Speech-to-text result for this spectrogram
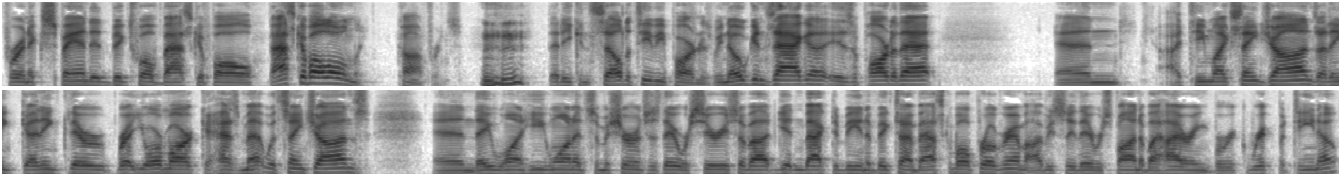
for an expanded Big 12 basketball basketball only conference mm-hmm. that he can sell to TV partners. We know Gonzaga is a part of that, and a team like St. John's, I think I think their Brett Yormark has met with St. John's, and they want he wanted some assurances they were serious about getting back to being a big time basketball program. Obviously, they responded by hiring Rick, Rick Pitino,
